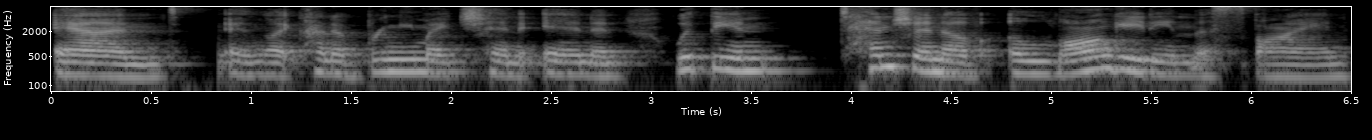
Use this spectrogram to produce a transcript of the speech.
and and like kind of bringing my chin in and with the intention of elongating the spine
